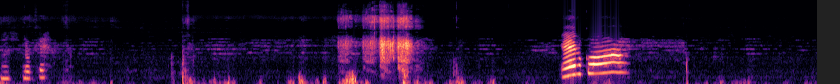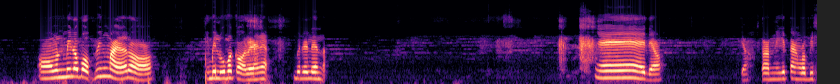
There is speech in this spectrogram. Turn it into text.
อืมโอเค เอ๊ะทุกคนอ๋อ มันมีระ บบวิ่งใหม่แล้วหรอยังไม่รู้มาก่อนเลยเนี่ย ไม่ได้เล่นอะเน่เดี๋ยว เดี๋ยว ตอนนี้ตังเราบิด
